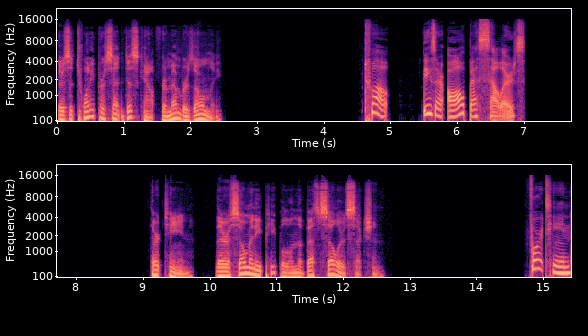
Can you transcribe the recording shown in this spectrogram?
There's a 20% discount for members only. 12. These are all bestsellers. 13. There are so many people in the bestsellers section. 14.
